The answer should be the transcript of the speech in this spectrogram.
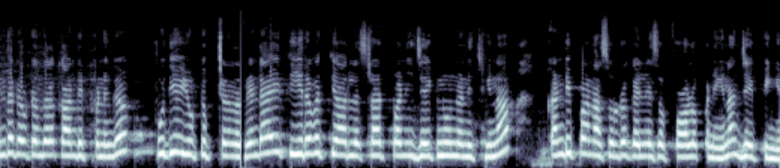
எந்த டவுட் இருந்தாலும் காண்டாக்ட் பண்ணுங்கள் புதிய யூடியூப் சேனல் ரெண்டாயிரத்தி இருபத்தி ஆறில் ஸ்டார்ட் பண்ணி ஜெயிக்கணும்னு நினச்சிங்கன்னா கண்டிப்பாக நான் சொல்கிற கைட்லைன்ஸை ஃபாலோ பண்ணீங்கன்னா ஜெயிப்பீங்க.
